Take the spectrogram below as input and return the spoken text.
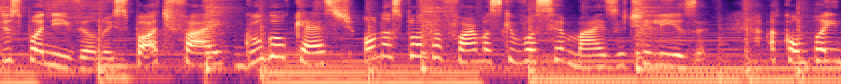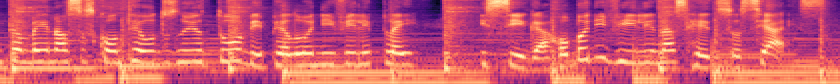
disponível no Spotify, Google Cast ou nas plataformas que você mais utiliza. Acompanhe também nossos conteúdos no YouTube pelo Univille Play e siga Univille nas redes sociais.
